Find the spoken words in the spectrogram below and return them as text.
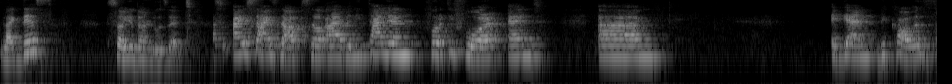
like this so you don't lose it. I sized up, so I have an Italian 44 and um, again because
